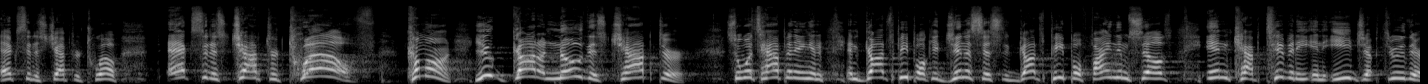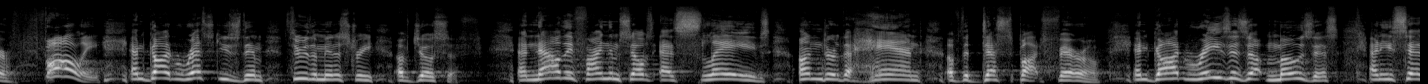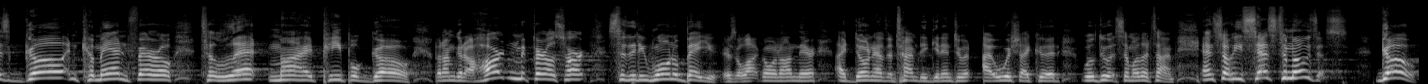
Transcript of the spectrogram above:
Exodus chapter 12. Exodus chapter 12. Come on, you gotta know this chapter. So, what's happening in, in God's people? Okay, Genesis, God's people find themselves in captivity in Egypt through their folly, and God rescues them through the ministry of Joseph. And now they find themselves as slaves under the hand of the despot Pharaoh. And God raises up Moses and he says, Go and command Pharaoh to let my people go. But I'm going to harden Pharaoh's heart so that he won't obey you. There's a lot going on there. I don't have the time to get into it. I wish I could. We'll do it some other time. And so he says to Moses, Go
